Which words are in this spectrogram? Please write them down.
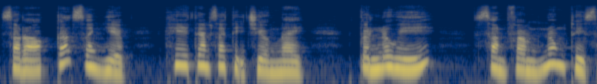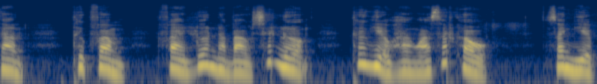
Sau đó, các doanh nghiệp khi tham gia thị trường này cần lưu ý sản phẩm nông thủy sản, thực phẩm phải luôn đảm bảo chất lượng, thương hiệu hàng hóa xuất khẩu. Doanh nghiệp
